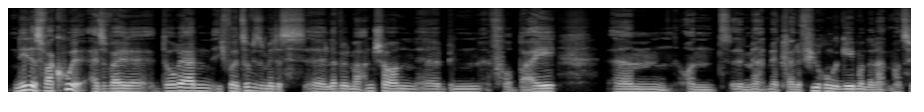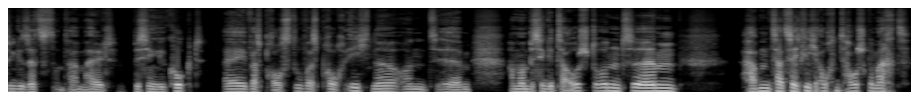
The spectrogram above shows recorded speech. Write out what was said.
nee, das war cool. Also weil Dorian, ich wollte sowieso mir das äh, Level mal anschauen, äh, bin vorbei ähm, und äh, mir hat mir eine kleine Führung gegeben und dann hatten wir uns hingesetzt und haben halt ein bisschen geguckt, hey, was brauchst du, was brauche ich, ne? Und ähm, haben wir ein bisschen getauscht und ähm, haben tatsächlich auch einen Tausch gemacht.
